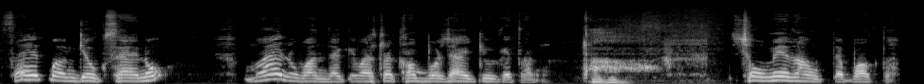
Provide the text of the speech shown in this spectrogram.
サイパン玉砕の前の晩だけわしはカンボジア行き受けたの。あ照明弾ってばった。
